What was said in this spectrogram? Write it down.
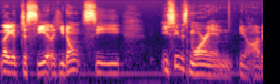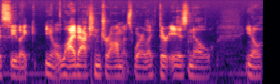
Like it, to see it, like you don't see. You see this more in, you know, obviously like, you know, live action dramas where like there is no, you know,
